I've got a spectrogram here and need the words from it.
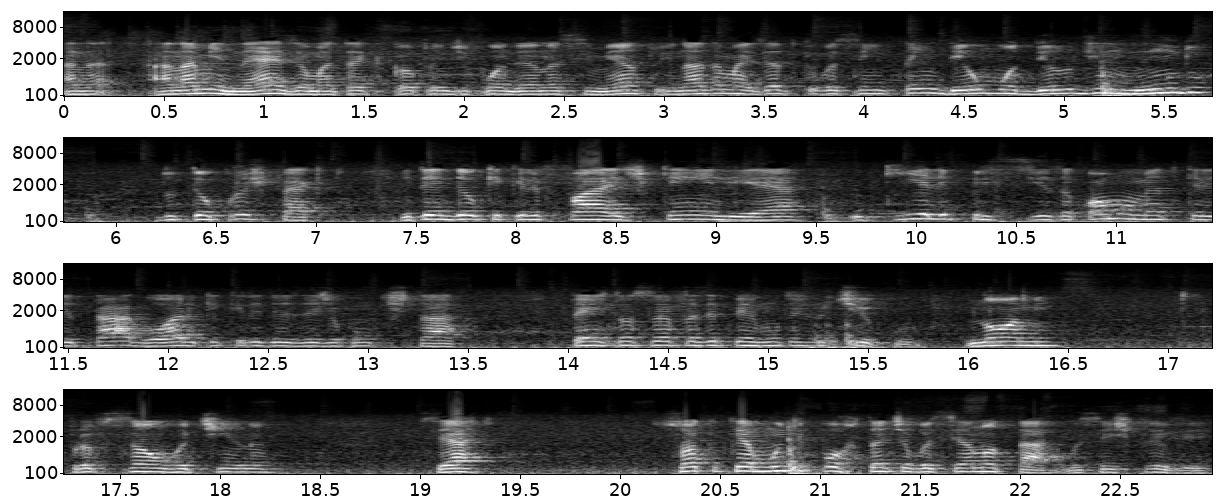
A anamnese é uma técnica que eu aprendi com o André Nascimento e nada mais é do que você entender o modelo de mundo do teu prospecto. Entender o que, que ele faz, quem ele é, o que ele precisa, qual o momento que ele está agora, o que, que ele deseja conquistar. Entende? Então você vai fazer perguntas do tipo nome, profissão, rotina, certo? Só que o que é muito importante é você anotar, você escrever.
